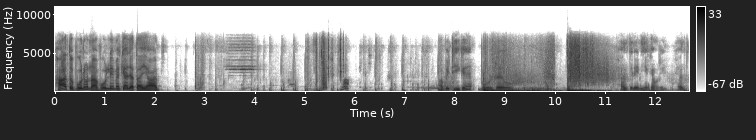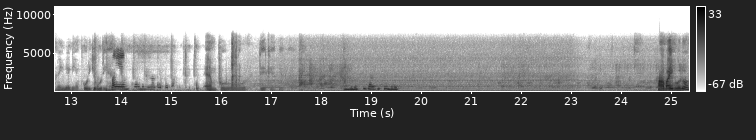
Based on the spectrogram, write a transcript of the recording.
हाँ तो बोलो ना बोलने में क्या जाता है यार? अभी ठीक है बोल रहे हो। हेल्थ लेनी है क्या मुझे? हेल्थ नहीं लेनी है पूरी की पूरी है। एम फोर देखेंगे हाँ भाई बोलो।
